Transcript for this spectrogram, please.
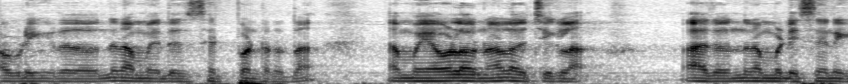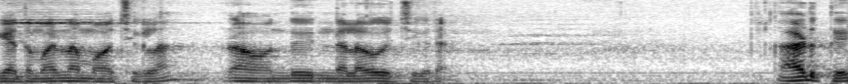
அப்படிங்கிறத வந்து நம்ம இதை செட் பண்ணுறது தான் நம்ம எவ்வளோ நாள் வச்சுக்கலாம். அது வந்து நம்ம டிசைனுக்கு ஏற்ற மாதிரி நம்ம வச்சுக்கலாம். நான் வந்து இந்த அளவு வச்சுக்கிறேன். அடுத்து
